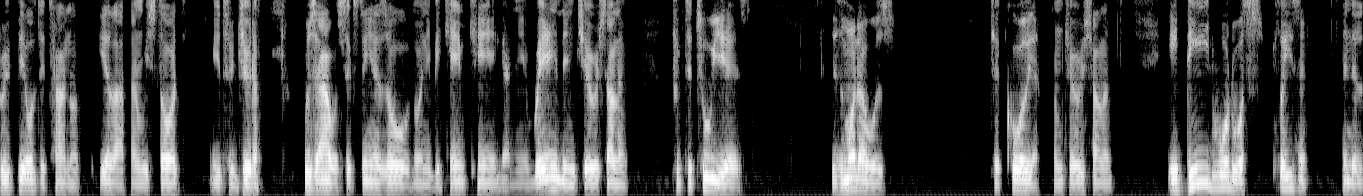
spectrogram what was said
rebuilt the town of Elath and restored it to Judah. Uzziah was 16 years old when he became king and he reigned in Jerusalem 52 years. His mother was Jecoliah from Jerusalem. He did what was pleasing in the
